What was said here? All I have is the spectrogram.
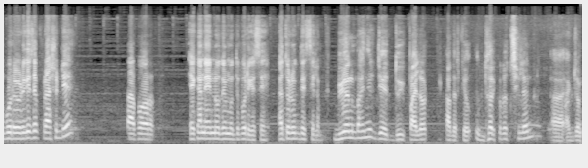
উপরে উঠে গেছে দিয়ে। তারপর এখানে নদীর মধ্যে পড়ে গেছে এতটুকু দেখছিলাম। বিমান বাহিনীর যে দুই পাইলট তাদেরকে উদ্ধার করেছিলেন একজন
